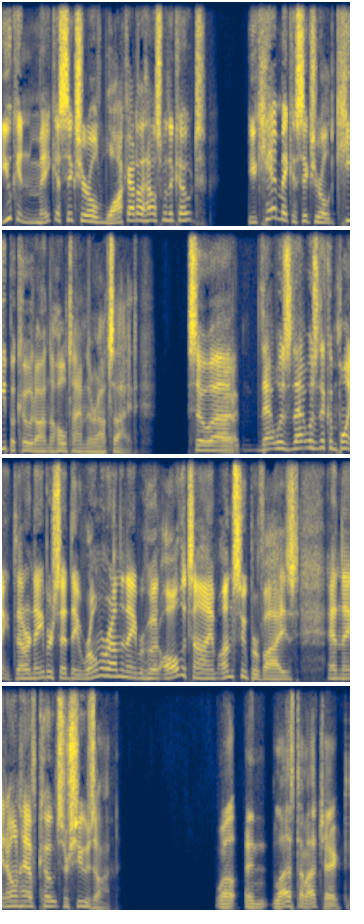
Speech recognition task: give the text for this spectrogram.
you can make a six year old walk out of the house with a coat. You can't make a six year old keep a coat on the whole time they're outside. So uh, Right. that was that was the complaint that our neighbor said they roam around the neighborhood all the time, unsupervised, and they don't have coats or shoes on. Well, and last time I checked,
